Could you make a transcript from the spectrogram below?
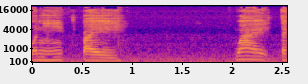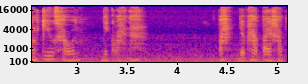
วันนี้ไปไหว้ thank you เขาดีกว่านะ อะเดี๋ยวพาไปครับ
